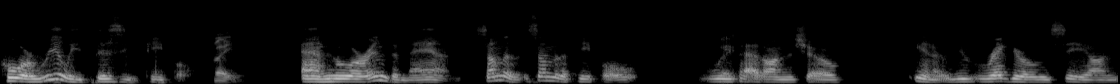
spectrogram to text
who are really busy people. Right. And who are in demand. Some of some of the people we've Right. had on the show you know you regularly see on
